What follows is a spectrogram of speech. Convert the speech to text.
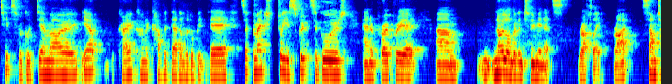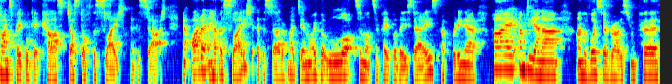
tips for a good demo. Yep. Okay. Kind of covered that a little bit there. So make sure your scripts are good and appropriate. Um, no longer than two minutes, roughly, right? Sometimes people get cast just off the slate at the start. Now, I don't have a slate at the start of my demo, but lots and lots of people these days are putting a Hi, I'm Deanna. I'm a voiceover artist from Perth,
